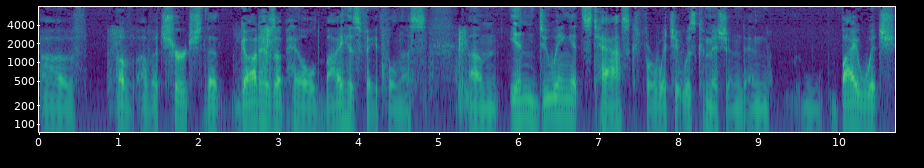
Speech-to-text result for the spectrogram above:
of of of a church that God has upheld by His faithfulness um, in doing its task for which it was commissioned and by which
